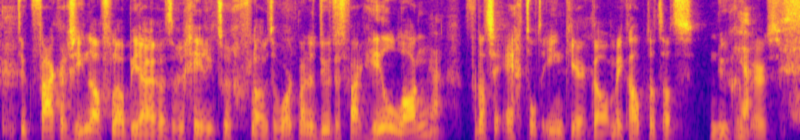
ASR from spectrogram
natuurlijk vaker gezien de afgelopen jaren... dat de regering teruggefloten wordt. Maar dan duurt het vaak heel lang ja. voordat ze echt tot inkeer komen. Ik hoop dat dat nu ja. gebeurt.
